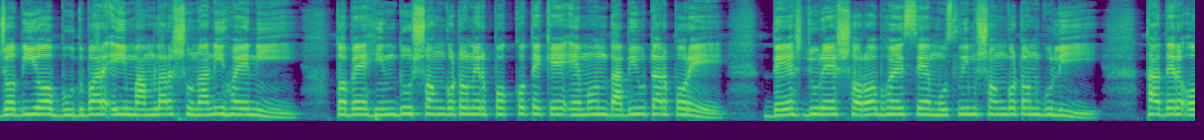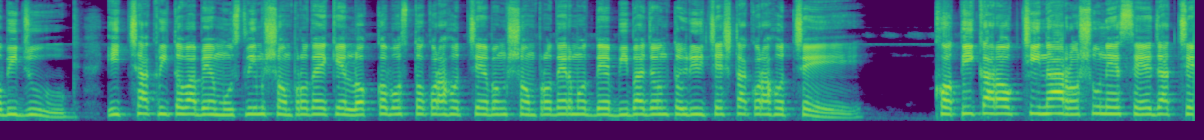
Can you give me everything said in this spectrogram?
যদিও বুধবার এই মামলার শুনানি হয়নি, তবে হিন্দু সংগঠনের পক্ষ থেকে এমন দাবি উঠার পরে দেশ জুড়ে সরব হয়েছে মুসলিম সংগঠনগুলি। তাদের অভিযোগ, ইচ্ছাকৃতভাবে মুসলিম সম্প্রদায়কে লক্ষ্যবস্ত করা হচ্ছে এবং সম্প্রদায়ের মধ্যে বিভাজন তৈরির চেষ্টা করা হচ্ছে। ক্ষতিকারক চীনা রসুনে সে যাচ্ছে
